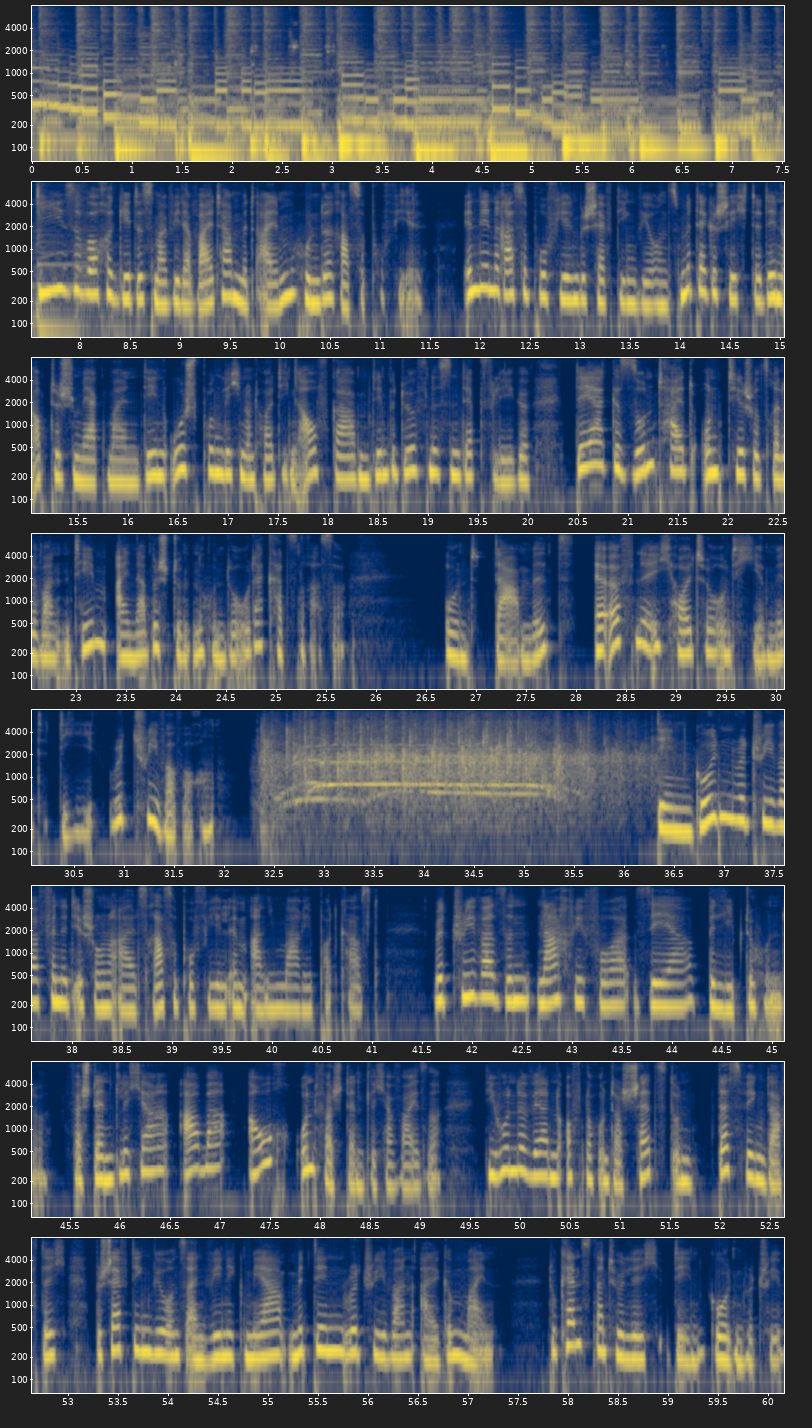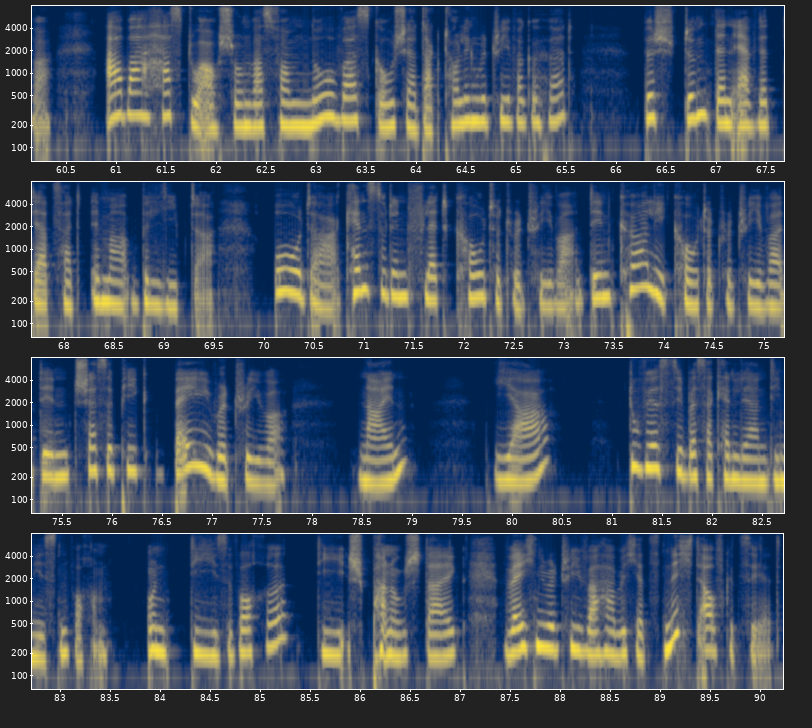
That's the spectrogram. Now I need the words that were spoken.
Woche geht es mal wieder weiter mit einem Hunderasseprofil. In den Rasseprofilen beschäftigen wir uns mit der Geschichte, den optischen Merkmalen, den ursprünglichen und heutigen Aufgaben, den Bedürfnissen der Pflege, der Gesundheit und tierschutzrelevanten Themen einer bestimmten Hunde- oder Katzenrasse. Und damit eröffne ich heute und hiermit die Retriever-Wochen. Den Golden Retriever findet ihr schon als Rasseprofil im Animari Podcast. Retriever sind nach wie vor sehr beliebte Hunde. Verständlicher, aber auch unverständlicherweise. Die Hunde werden oft noch unterschätzt und deswegen dachte ich, beschäftigen wir uns ein wenig mehr mit den Retrievern allgemein. Du kennst natürlich den Golden Retriever. Aber hast du auch schon was vom Nova Scotia Duck Tolling Retriever gehört? Bestimmt, denn er wird derzeit immer beliebter. Oder kennst du den Flat Coated Retriever, den Curly Coated Retriever, den Chesapeake Bay Retriever? Nein? Ja? Du wirst sie besser kennenlernen die nächsten Wochen. Und diese Woche, die Spannung steigt, welchen Retriever habe ich jetzt nicht aufgezählt?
